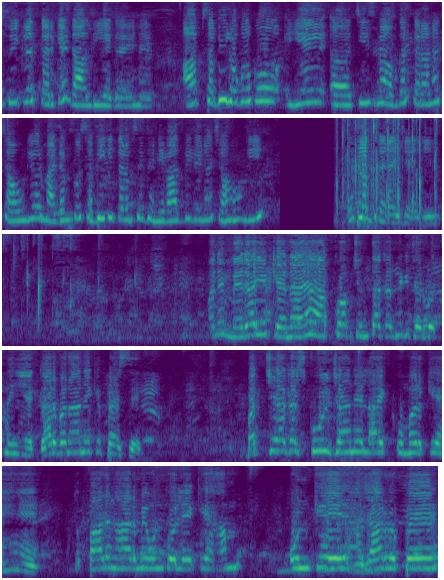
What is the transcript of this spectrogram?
स्वीकृत करके डाल दिए गए हैं। आप सभी लोगों को ये चीज़ मैं अवगत कराना चाहूँगी और मैडम को सभी की तरफ़ से धन्यवाद भी देना चाहूँगी। उपलब्ध कराई जाएगी। मैंने मेरा ये कहना है, आपको अब चिंता करने की ज़रूरत नहीं है, घर बनाने के पैसे। बच्चे अगर स्कूल जाने लायक उम्र के हैं तो पालनहार में उनको लेके हम उनके हज़ार रुपए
